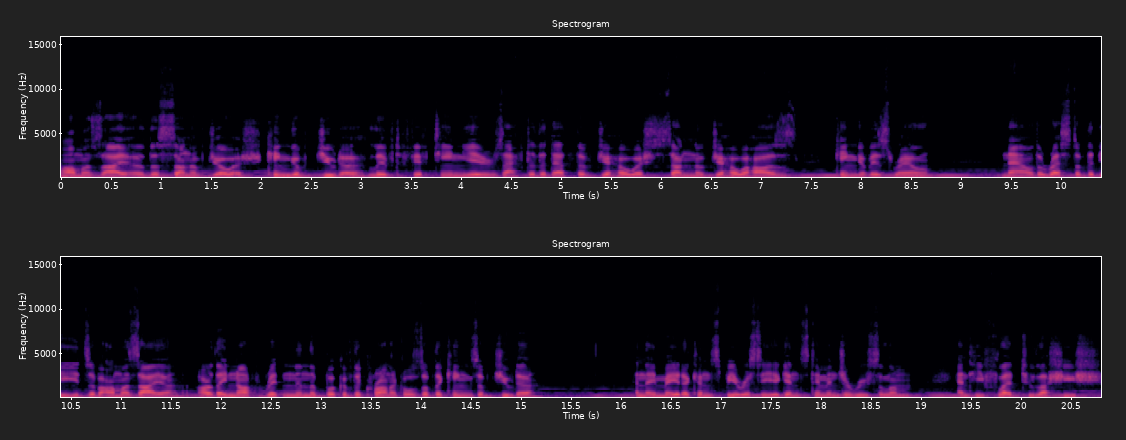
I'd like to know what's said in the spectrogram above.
Amaziah the son of Joash, king of Judah, lived fifteen years after the death of Jehoash son of Jehoahaz, king of Israel. Now the rest of the deeds of Amaziah, are they not written in the book of the Chronicles of the kings of Judah? And they made a conspiracy against him in Jerusalem, and he fled to Lachish.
